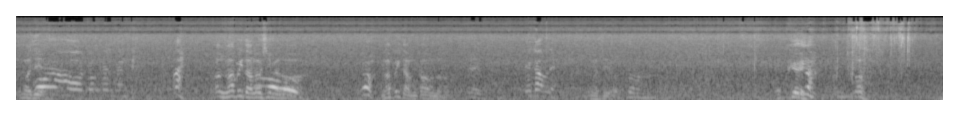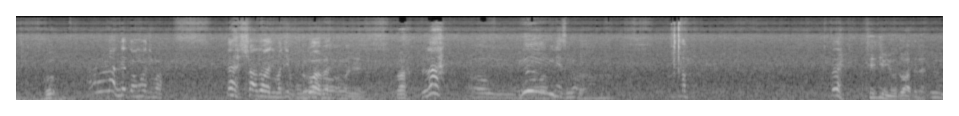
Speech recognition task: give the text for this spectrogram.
ဒီမှာကြည့်အော်ကောင်းနေနေအာငါပိတ်သားတော့ရှိမယ်နော်ငါပိတ်သားမကောင်းတော့အဲကောင်းလေဒီမှာကြည့်အတော့ Okay. Go. လဲ 怎么的？我操！OK。我。 လာနဲ့တော့ဒီမှာအဲရှာတော့ဒီမှာကြည့်ပူတော့ပဲ 我去。 ဟာလာ 哦。 ဒီနေစလို့အေး 贴近有多少的呢？ อืม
